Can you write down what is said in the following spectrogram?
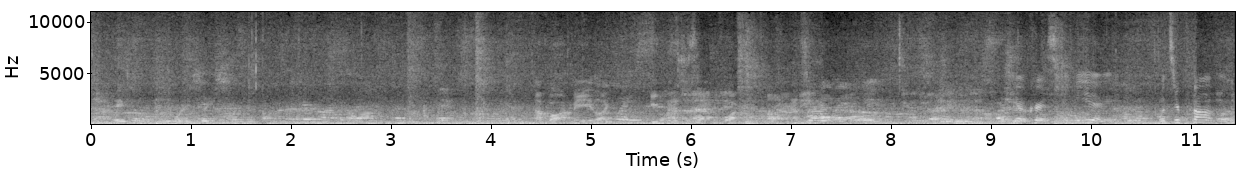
26. Up on me, like, you mentioned that and watched the Go, Chris, you. What's your problem?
